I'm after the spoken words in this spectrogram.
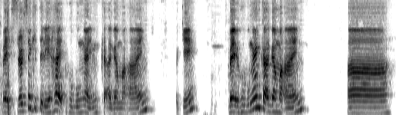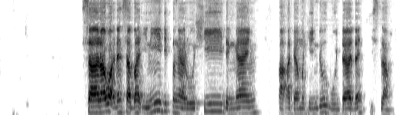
Baik, seterusnya kita lihat hubungan keagamaan. Okey. Baik, hubungan keagamaan uh, Sarawak dan Sabah ini dipengaruhi dengan uh, agama Hindu, Buddha dan Islam.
